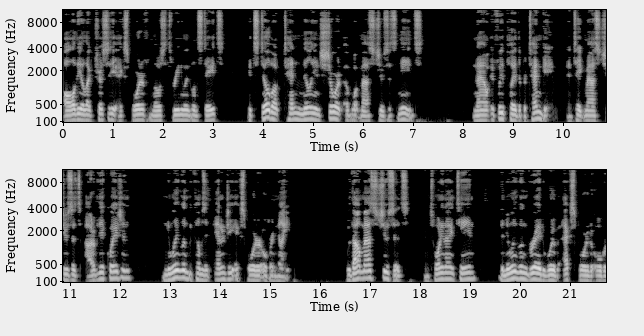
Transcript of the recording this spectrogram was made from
all the electricity exported from those three New England states, it's still about 10 million short of what Massachusetts needs. Now, if we play the pretend game and take Massachusetts out of the equation, New England becomes an energy exporter overnight. Without Massachusetts, in 2019, the New England grid would have exported over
